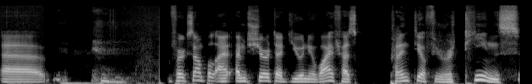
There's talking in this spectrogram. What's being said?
uh, for example I, am sure that you and your wife has plenty of routines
